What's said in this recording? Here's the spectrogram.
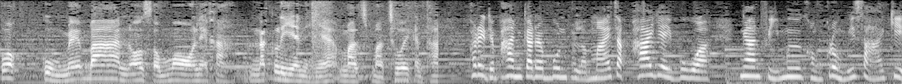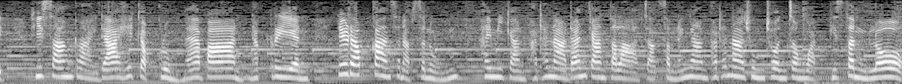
พวกกลุ่มแม่บ้านอสมเนี่ยค่ะ นักเรียนอย่างเงี้ยมามาช่วยกันทำ ผลิตภัณฑ์การบูนผลไม้จากผ้าใยบัว งานฝีมือของกลุ่มวิสาหกิจที่สร้างรายได้ให้กับกลุ่มแม่บ้าน นักเรียน ได้รับการสนับสนุน ให้มีการพัฒนาด้านการตลาดจากสำนักงงานพัฒนาชุมชนจังหวัดพิษณุโลก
